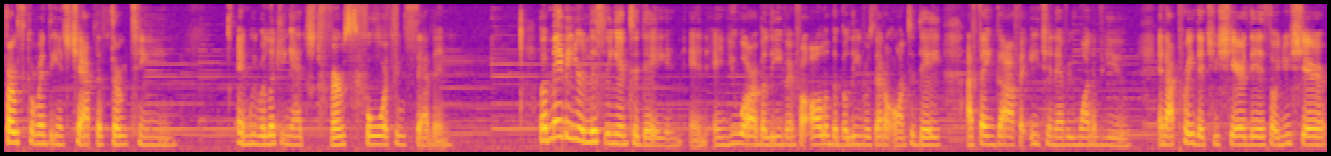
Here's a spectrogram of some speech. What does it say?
First Corinthians chapter 13, and we were looking at verse 4 through 7. But maybe you're listening in today and, and, and you are a believer. And for all of the believers that are on today, I thank God for each and every one of you. And I pray that you share this or you share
